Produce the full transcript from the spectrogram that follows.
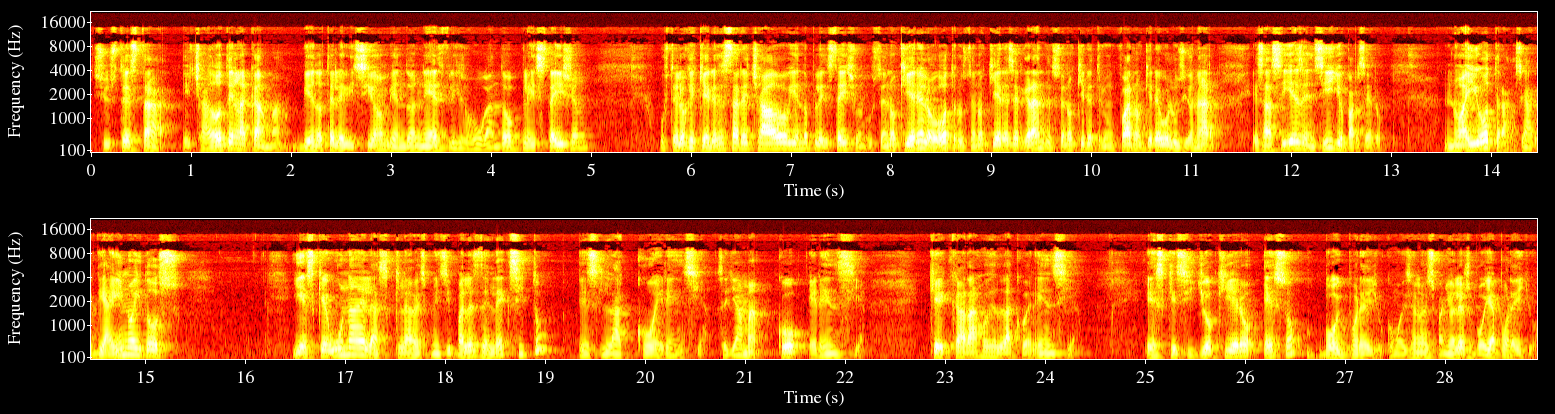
Si usted está echadote en la cama, viendo televisión, viendo Netflix o jugando PlayStation, Usted lo que quiere es estar echado viendo PlayStation. Usted no quiere lo otro. Usted no quiere ser grande. Usted no quiere triunfar. No quiere evolucionar. Es así de sencillo, parcero. No hay otra. O sea, de ahí no hay dos. Y es que una de las claves principales del éxito es la coherencia. Se llama coherencia. ¿Qué carajo es la coherencia? Es que si yo quiero eso, voy por ello. Como dicen los españoles, voy a por ello.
